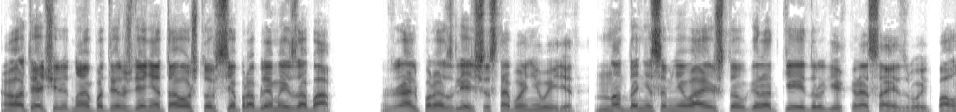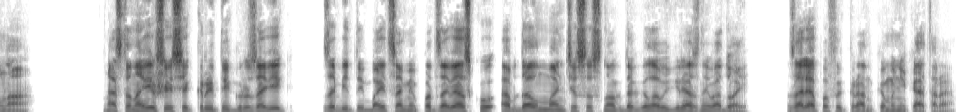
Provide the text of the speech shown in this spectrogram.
«Вот и очередное подтверждение того, что все проблемы из-за баб. Жаль, поразвлечься с тобой не выйдет. Но да не сомневаюсь, что в городке и других красавиц будет полно». Остановившийся крытый грузовик, забитый бойцами под завязку, обдал Мантиса с ног до головы грязной водой, заляпав экран коммуникатора.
